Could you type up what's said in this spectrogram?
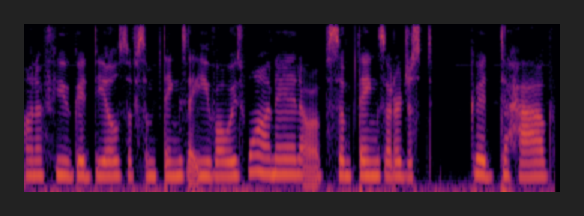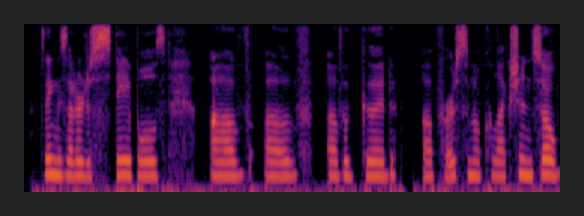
on a few good deals of some things that you've always wanted, or of some things that are just good to have, things that are just staples of of of a good uh, personal collection. So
